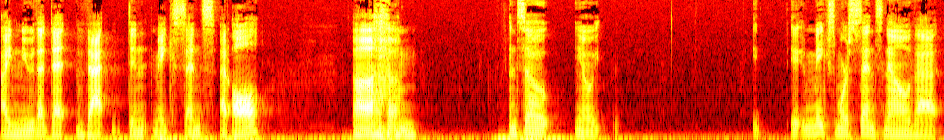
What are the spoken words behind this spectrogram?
I knew that that that didn't make sense at all. Um, and so you know, it, makes more sense now that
